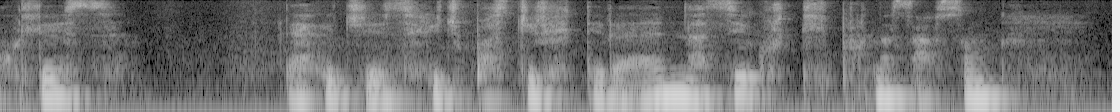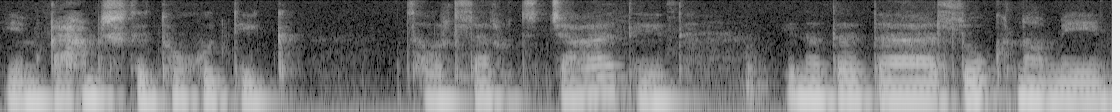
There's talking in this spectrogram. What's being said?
үхлээс дахиж сэхэж босч ирэхтэр амь насыг хүртэл бурхнаас авсан ийм гайхамшигтай түүхүүдийг цувралаар үзэж байгаа. Тэгээд энэ удаад Лук номын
